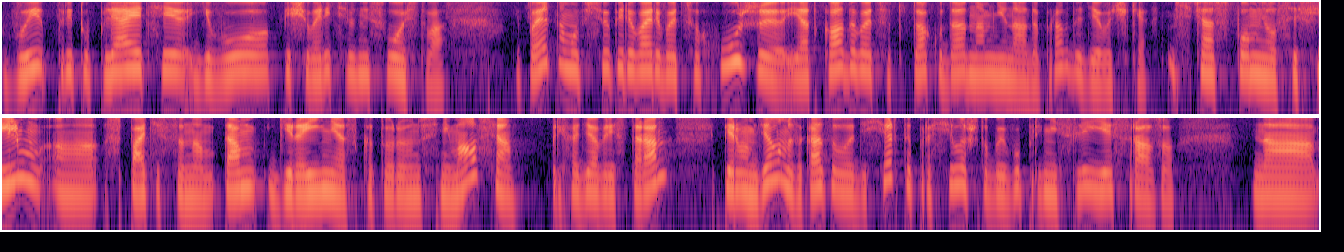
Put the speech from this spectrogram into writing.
вы притупляете его пищеварительные свойства. И поэтому все переваривается хуже и откладывается туда, куда нам не надо, правда, девочки? Сейчас вспомнился фильм э, с Паттисоном. Там героиня, с которой он снимался, приходя в ресторан, первым делом заказывала десерт и просила, чтобы его принесли ей сразу. На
